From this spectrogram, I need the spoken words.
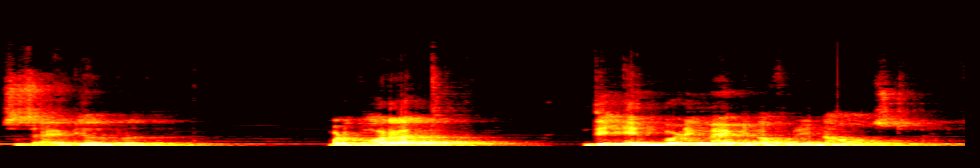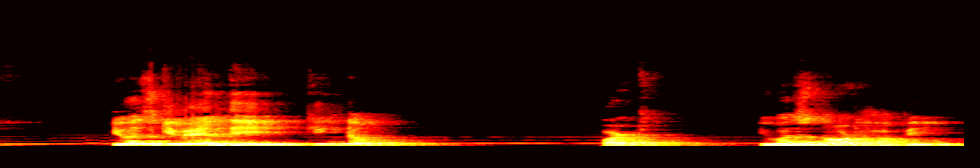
Such ideal brother. But Bharat, the embodiment of renounced life. He was given the kingdom, but he was not happy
